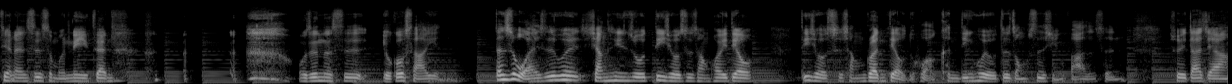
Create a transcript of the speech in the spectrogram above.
竟然是什么内战。我真的是有够傻眼，但是我还是会相信说，地球磁场坏掉，地球磁场乱掉的话，肯定会有这种事情发生。所以大家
